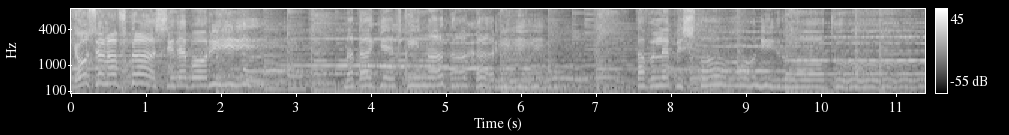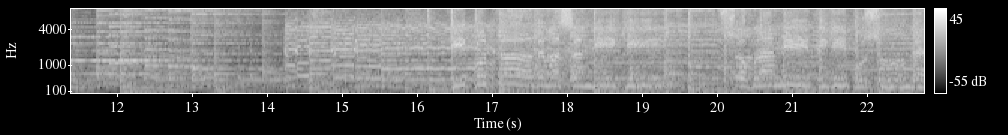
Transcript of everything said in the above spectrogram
Κι όσα να φτάσει δεν μπορεί να τα γεύτει να τα χαρεί. Τα βλέπει στο όνειρό του. Τίποτα δεν μας ανήκει στο πλανήτη γη που ζούμε.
